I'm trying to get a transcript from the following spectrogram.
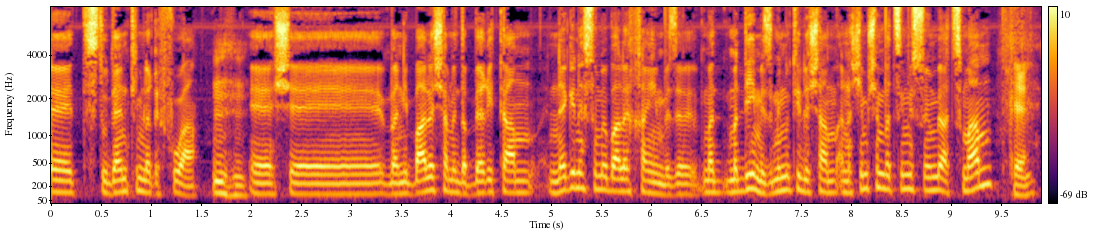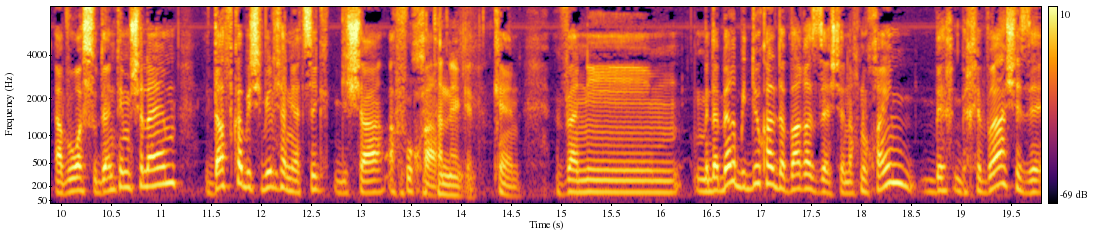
אה, סטודנטים לרפואה, mm-hmm. ש... ואני בא לשם לדבר איתם נגד ניסויים בבעלי חיים, וזה מדהים, הזמינו אותי לשם אנשים שמבצעים ניסויים בעצמם, כן. עבור הסטודנטים שלהם, דווקא בשביל שאני אציג גישה הפוכה. אתה נגד. כן. ואני מדבר בדיוק על הדבר הזה, שאנחנו חיים בחברה שזה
